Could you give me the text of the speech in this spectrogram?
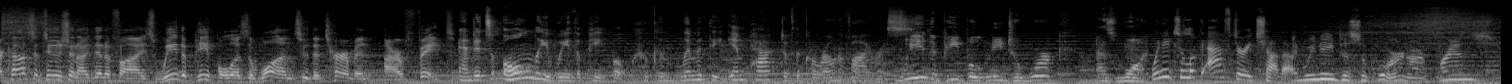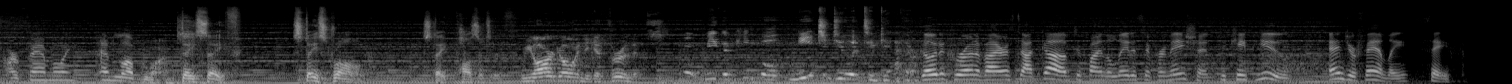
Our Constitution identifies we the people as the ones who determine our fate. And it's only we the people who can limit the impact of the coronavirus. We the people need to work as one. We need to look after each other. And we need to support our friends, our family, and loved ones. Stay safe. Stay strong. Stay positive. We are going to get through this. But we, the people, need to do it together. Go to coronavirus.gov to find the latest information to keep you and your family safe.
